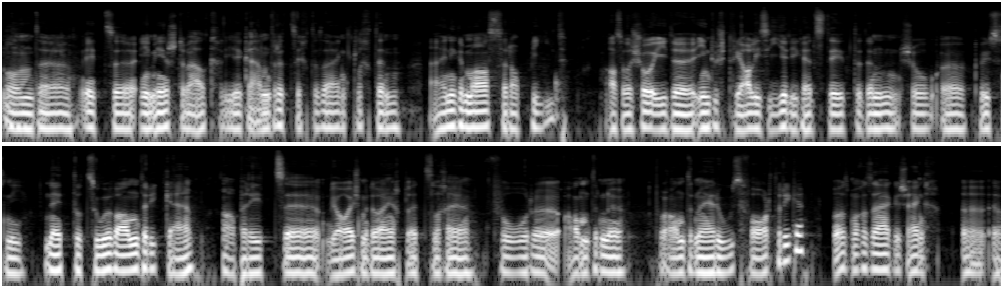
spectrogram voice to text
Und äh, jetzt äh, im Ersten Weltkrieg ändert sich das eigentlich dann einigermaßen rapid. Also schon in der Industrialisierung hat es dort dann schon äh, gewisse Netto-Zuwanderung gegeben. Aber jetzt äh, ja, ist man da eigentlich plötzlich äh, vor, äh, anderen, vor anderen Herausforderungen. Was man kann sagen ist eigentlich, äh,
